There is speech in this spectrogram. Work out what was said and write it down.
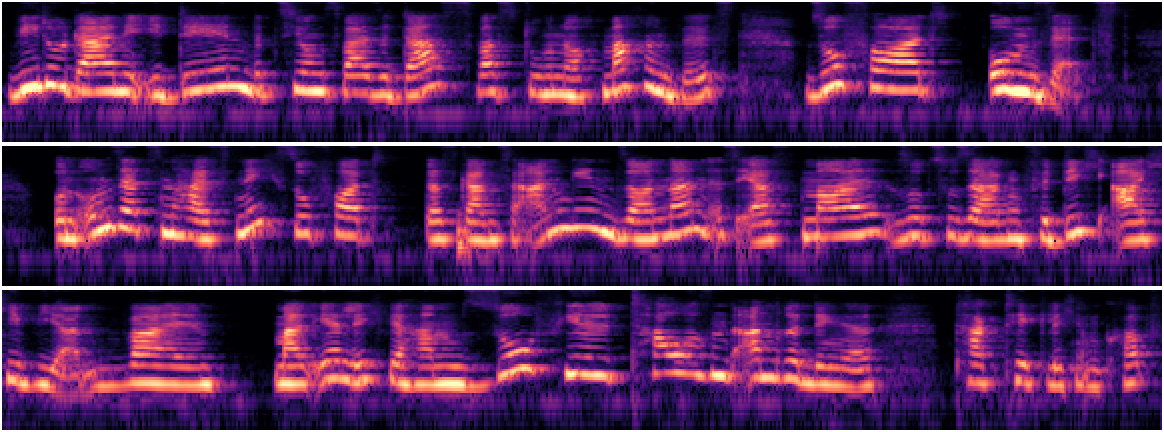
wie du deine Ideen bzw. das, was du noch machen willst, sofort umsetzt. Und umsetzen heißt nicht sofort das Ganze angehen, sondern es erstmal sozusagen für dich archivieren. Weil, mal ehrlich, wir haben so viel tausend andere Dinge tagtäglich im Kopf.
